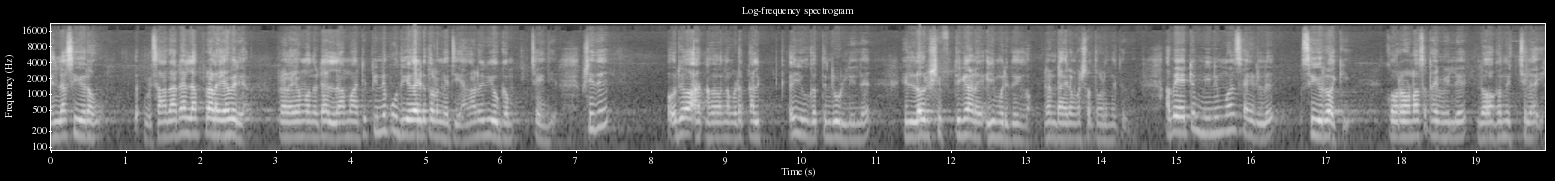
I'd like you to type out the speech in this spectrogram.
എല്ലാം സീറോ സാധാരണ എല്ലാം പ്രളയം വരിക. പ്രളയം വന്നിട്ട് എല്ലാം മാറ്റി പിന്നെ പുതിയതായിട്ട് തുടങ്ങുക ചെയ്യുക. അതാണ് ഒരു യുഗം ചേഞ്ച് ചെയ്യുക. പക്ഷെ ഇത് ഒരു നമ്മുടെ കൽ യുഗത്തിന്റെ ഉള്ളിൽ ഉള്ള ഒരു ഷിഫ്റ്റിംഗ് ആണ് ഈ മുരുകയുഗം രണ്ടായിരം വർഷത്തോളം നിൽക്കുന്നത്. അപ്പോൾ ഏറ്റവും മിനിമം സൈഡിൽ സീറോ ആക്കി. കൊറോണ ടൈമിൽ ലോകം നിശ്ചലായി.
